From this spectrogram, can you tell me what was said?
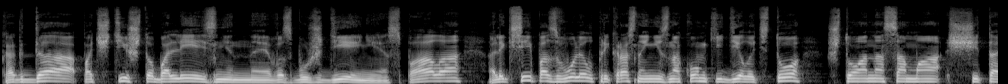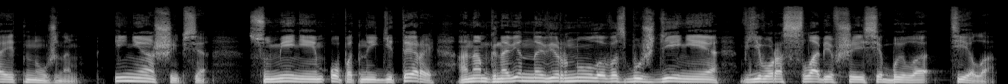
Когда почти что болезненное возбуждение спало, Алексей позволил прекрасной незнакомке делать то, что она сама считает нужным. И не ошибся. С умением опытной гитеры она мгновенно вернула возбуждение в его расслабившееся было тело.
